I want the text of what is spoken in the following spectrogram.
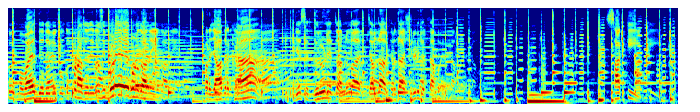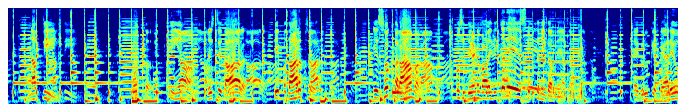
ਕੋਈ ਮੋਬਾਈਲ ਦੇ ਦੇਵੇ, ਕੋਈ ਕੱਪੜਾ ਦੇ ਦੇਵੇ, ਅਸੀਂ ਬੜੇ ਗੁਣ ਗਾਉਂਦੇ ਆ ਪਰ ਯਾਦ ਰੱਖਣਾ, ਜਿਸ ਗੁਰੂ ਨੇ ਤੁਹਾਨੂੰ ਆ ਚੱਲਦਾ ਫਿਰਦਾ ਸ਼ਰੀਰ ਦਿੱਤਾ ਹੋਇਆ। ਹੈ ਸਾਕੀ ਨਾਤੀ, ਪੁੱਤ, ਧੀਆਂ, ਰਿਸ਼ਤੇਦਾਰ, ਇਹ ਪਦਾਰਥ, ਇਹ ਸੁਖ ਆਰਾਮ ਉਸ ਦੇਣ ਵਾਲੇ ਦੀ ਕਦੇ ਸਿਫਤ ਨਹੀਂ ਕਰਦੇ ਆਪਾਂ। ਇਹ ਗੁਰੂ ਕੇ ਪਿਆਰਿਓ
